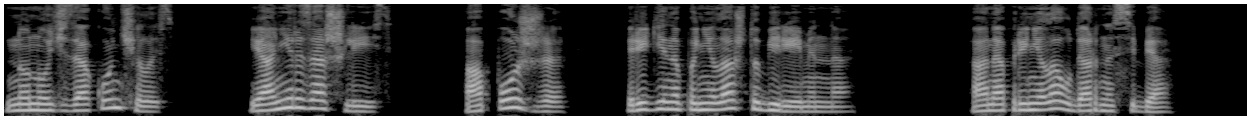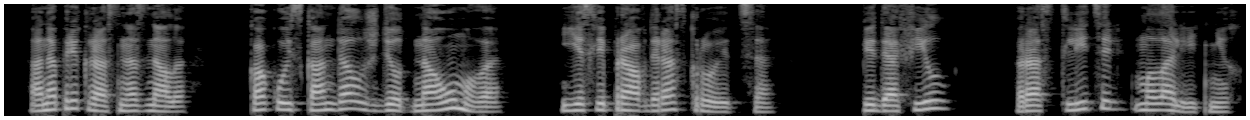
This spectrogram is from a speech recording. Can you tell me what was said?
Но ночь закончилась, и они разошлись, а позже Регина поняла, что беременна. Она приняла удар на себя. Она прекрасно знала, какой скандал ждет Наумова, если правда раскроется. Педофил, растлитель малолетних.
